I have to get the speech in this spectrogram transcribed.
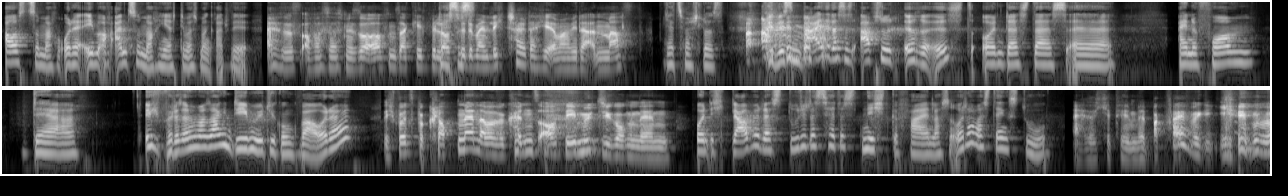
auszumachen oder eben auch anzumachen, je nachdem, was man gerade will. Also das ist auch was, was mir so auf den Sack geht, wie laut du dir meinen Lichtschalter hier immer wieder anmachst. Jetzt mal Schluss. Wir wissen beide, dass es absolut irre ist und dass das äh, eine Form der, ich würde es einfach mal sagen, Demütigung war, oder? Ich würde es bekloppt nennen, aber wir können es auch Demütigung nennen. Und ich glaube, dass du dir das hättest nicht gefallen lassen, oder? Was denkst du? Also ich hätte ihm eine Backpfeife gegeben.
